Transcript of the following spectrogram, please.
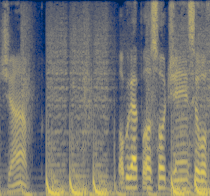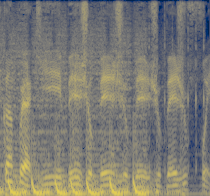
Jump. Obrigado pela sua audiência, eu vou ficando por aqui. Beijo, beijo, beijo, beijo, fui.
